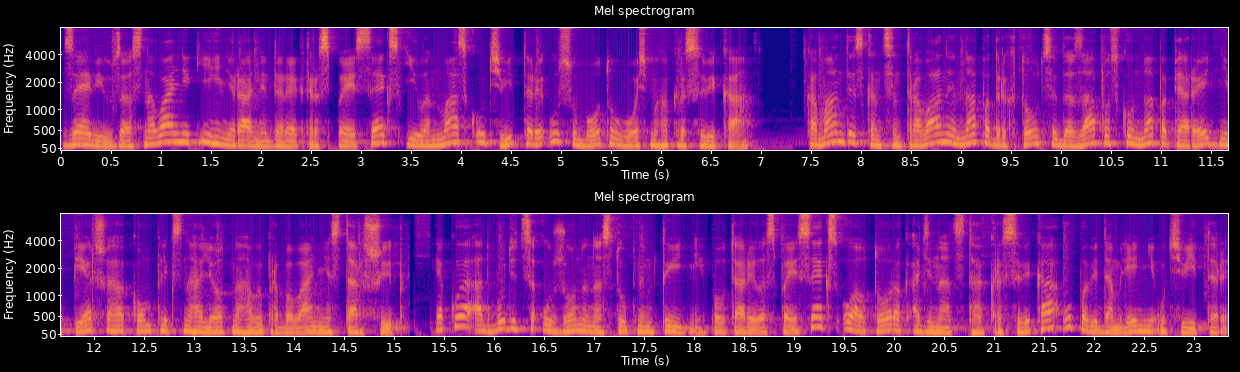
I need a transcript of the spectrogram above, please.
заявіў зааснавальнік і генеральны дырэктар SpaceX Ілан Маск у твиттары ў суботу 8 красавіка Каманды сканцэнтраваны на падрыхтоўцы да запуску на папярэдні першага комплекснага лётнага выпрабавання старship, якое адбудзецца ўжо на наступным тыдні, паўтарыла SpaceX у аўторак 11 красавіка ў паведамленні ў твиттары.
